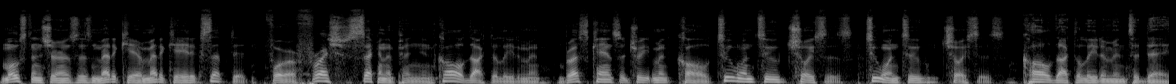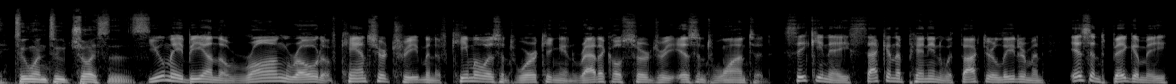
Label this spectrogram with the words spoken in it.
Most insurances, Medicare, Medicaid accepted. For a fresh second opinion, call Dr. Lederman. Breast cancer treatment, call 212 Choices. 212 Choices. Call Dr. Lederman today. 212 Choices. You may be on the wrong road of cancer treatment if chemo isn't working and radical surgery isn't wanted. Seeking a second opinion with Dr. Dr. Lederman isn't bigamy,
